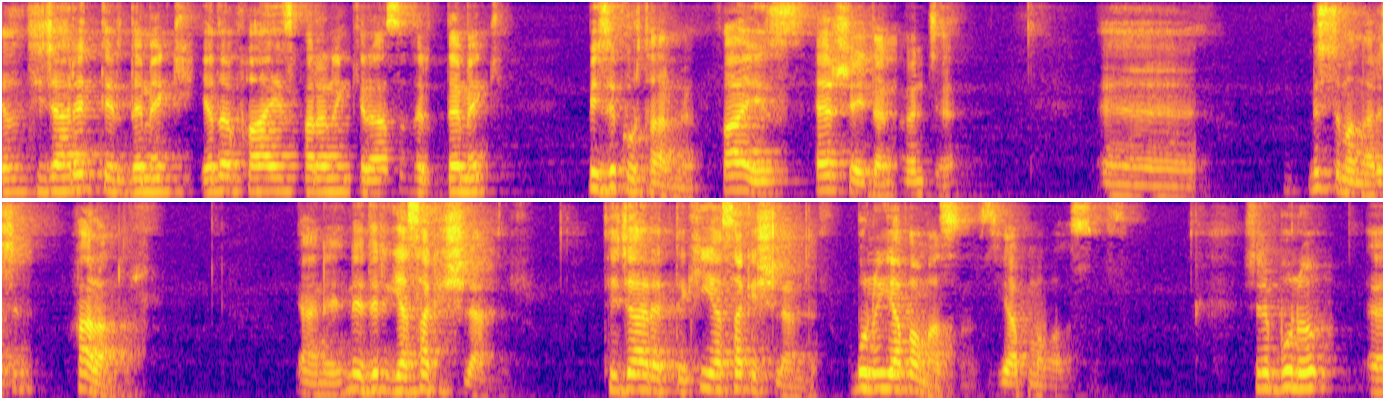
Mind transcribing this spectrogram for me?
ya da ticarettir demek ya da faiz paranın kirasıdır demek bizi kurtarmıyor. Faiz her şeyden önce eee, Müslümanlar için haramdır. Yani nedir? Yasak işlemdir. Ticaretteki yasak işlemdir. Bunu yapamazsınız, yapmamalısınız. Şimdi bunu eee,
